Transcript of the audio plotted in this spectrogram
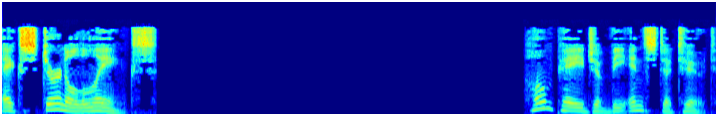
External links Homepage of the Institute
